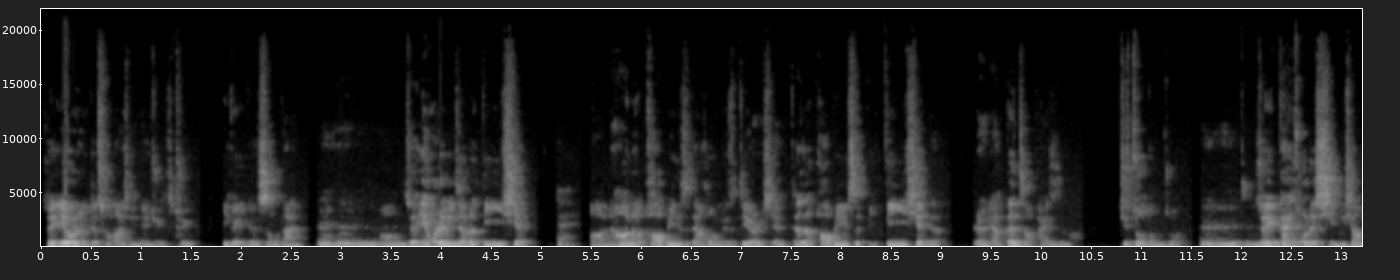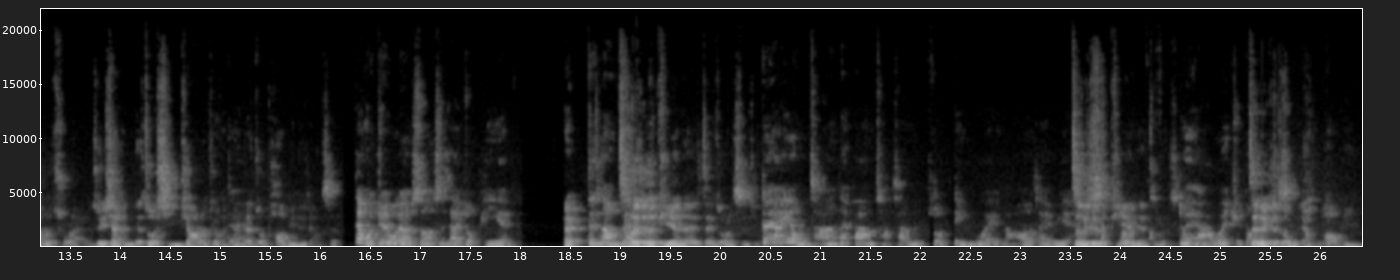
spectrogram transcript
所以业务人员就冲到前线去去一个一个收单。嗯嗯嗯，哦，所以业务人员叫做第一线。对，啊，然后呢，炮兵是在后面是第二线，但是炮兵是比第一线的人要更早开始什么去做动作的，嗯嗯嗯，所以该做的行销就出来了。所以像你们在做行销的，就很像在做炮兵的角色。但我觉得我有时候是在做 PM 哎，的那种。这个就是 PM 在在做的事情，对啊，因为我们常常在帮厂商们做定位，然后在面这个就是 PM 在做的事情。对啊，我也觉得这个就是我们讲的炮兵，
